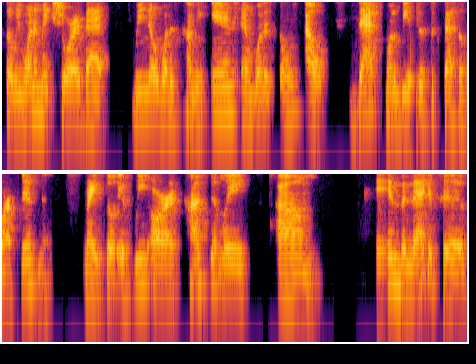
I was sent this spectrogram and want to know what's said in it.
So we want to make sure that we know what is coming in and what is going out. That's going to be the success of our business, right? So if we are constantly um, in the negative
